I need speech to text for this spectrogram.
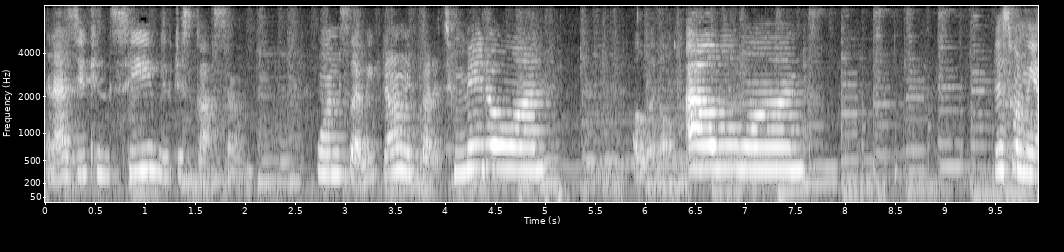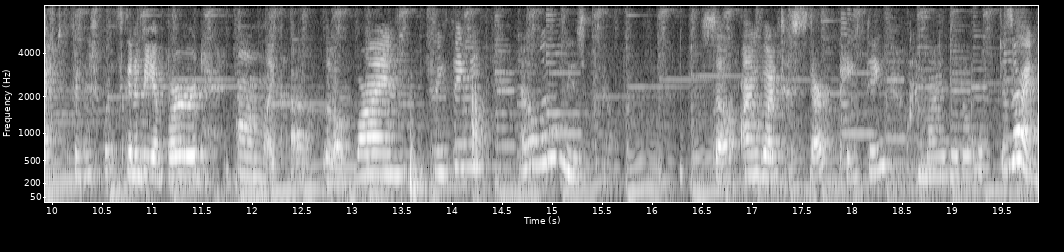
And as you can see, we've just got some ones that we've done. We've got a tomato one, a little owl one. This one we have to finish, but it's gonna be a bird on like a little vine tree thing and a little music note. So I'm going to start painting my little design.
